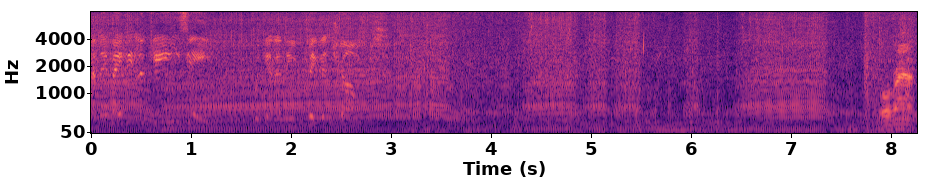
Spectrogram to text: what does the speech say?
And they made it look easy. We're going to need bigger jumps. Go around.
